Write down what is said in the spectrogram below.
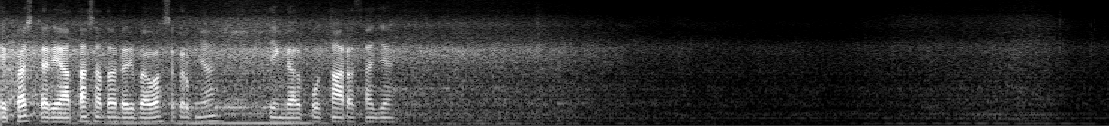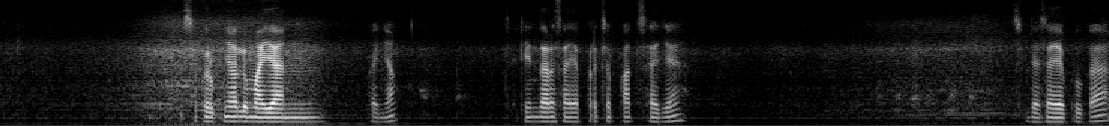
Bebas dari atas atau dari bawah sekrupnya tinggal putar saja. Skrupnya lumayan banyak jadi ntar saya percepat saja. Sudah saya buka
